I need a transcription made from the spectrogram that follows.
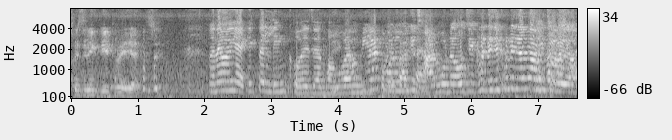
স্পেসিফিক ডেট হয়ে যাচ্ছে। মানে ওই এক একটা লিংক হয়ে যায় ভগবান আমি আর পৌলমীকে ছাড়বো না ও যেখানে যেখানে যাবে আমি চলে যাব।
